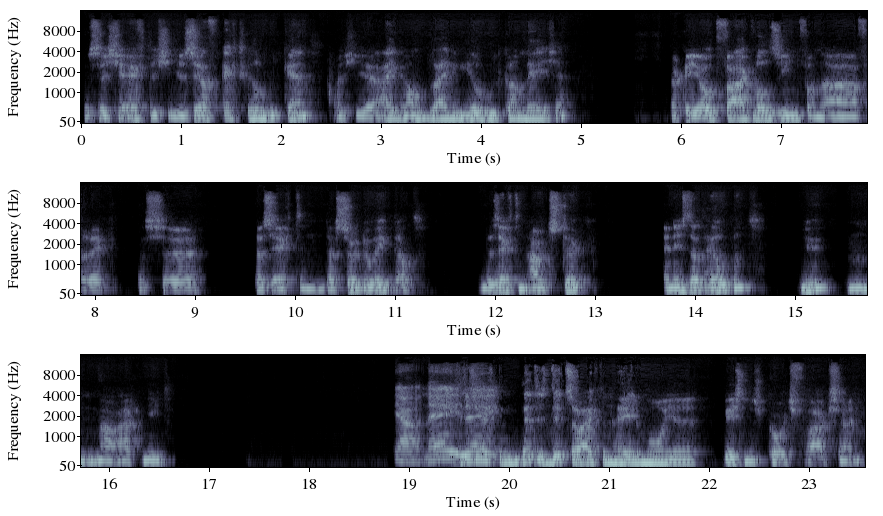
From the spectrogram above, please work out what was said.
Dus als je, echt, als je jezelf echt heel goed kent, als je je eigen handleiding heel goed kan lezen, dan kun je ook vaak wel zien van, ah, verrek, dat is, uh, dat is echt een, dat, zo doe ik dat. dat is echt een oud stuk. En is dat helpend nu? Hmm, nou, eigenlijk niet. Ja, nee. Dit, nee. Is een, dit, is, dit zou echt een hele mooie business coach vraag zijn.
